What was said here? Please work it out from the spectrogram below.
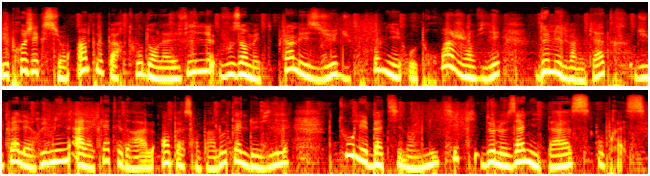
Des projections un peu partout dans la ville vous en mettent plein les yeux du 1er au 3 janvier 2024, du palais Rumine à la cathédrale en passant par l'hôtel de ville. tous les bâtiments mythiques de Lausanne y passent, ou presque.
